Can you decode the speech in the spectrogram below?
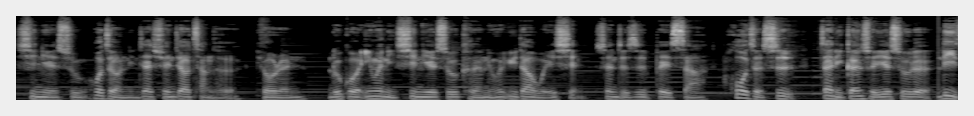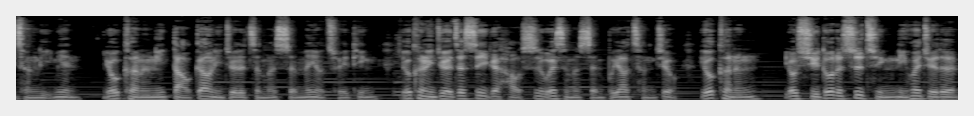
信耶稣，或者你在宣教场合有人如果因为你信耶稣，可能你会遇到危险，甚至是被杀，或者是在你跟随耶稣的历程里面，有可能你祷告，你觉得怎么神没有垂听？有可能你觉得这是一个好事，为什么神不要成就？有可能有许多的事情，你会觉得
